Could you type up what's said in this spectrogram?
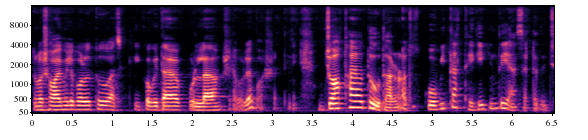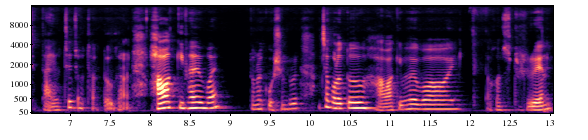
তোমরা সবাই মিলে বলো তো, আজকে কী কবিতা পড়লাম? সেটা বলবে বর্ষার দিনে। যথাযথ উদাহরণ, অর্থাৎ কবিতা থেকেই কিন্তু এই অ্যান্সারটা দিচ্ছে। তাই হচ্ছে যথাযথ উদাহরণ। হাওয়া কীভাবে বয়? তোমরা কোশ্চেন করবে আচ্ছা বলো তো, হাওয়া কীভাবে বয়? তখন স্টুডেন্ট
